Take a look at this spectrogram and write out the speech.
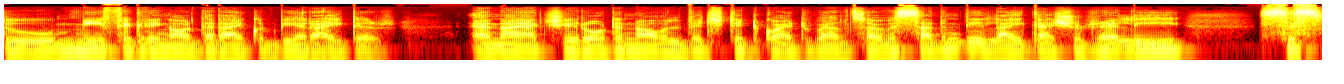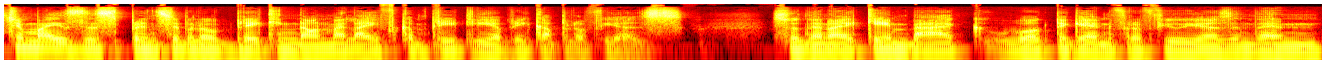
to me figuring out that i could be a writer. And i actually wrote a novel which did quite well. So i was suddenly like i should really systemize this principle of breaking down my life completely every couple of years so then I came back, worked again for a few years, and then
